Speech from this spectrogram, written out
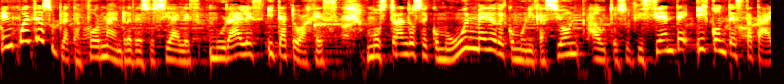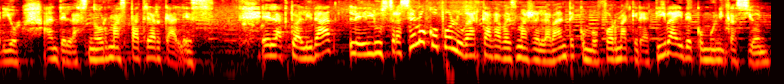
encuentra su plataforma en redes sociales, murales y tatuajes, mostrándose como un medio de comunicación autosuficiente y contestatario ante las normas patriarcales. En la actualidad, la ilustración ocupa un lugar cada vez más relevante como forma creativa y de comunicación.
